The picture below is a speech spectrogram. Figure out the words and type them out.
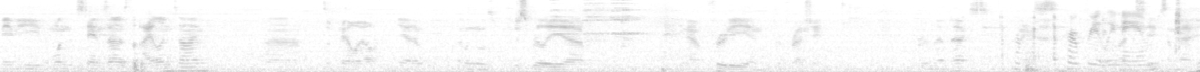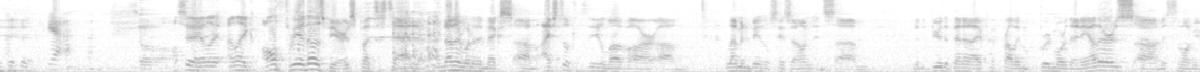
maybe the one that stands out is the Island Time. Uh, It's a pale ale. yeah, that, that one was just really, uh, you know, fruity and refreshing. Brewing that next. Appro- appropriately Glad to save named. some. Yeah. So I'll say I like, I like all three of those beers, but just to add another one to the mix, um, I still continue to love our um, lemon basil saison. It's um, you know, the beer that Ben and I have probably brewed more than any others. Um, it's the one we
